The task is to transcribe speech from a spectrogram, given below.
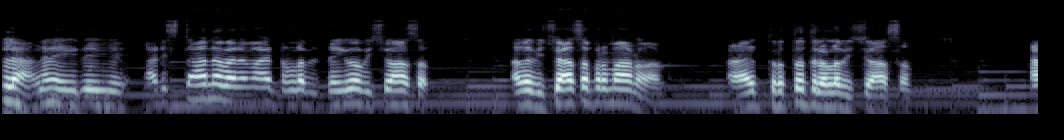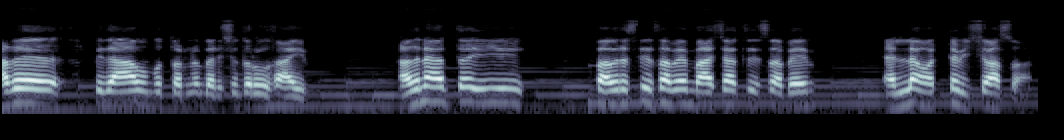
അല്ല അങ്ങനെ ഇത് അടിസ്ഥാനപരമായിട്ടുള്ള ദൈവവിശ്വാസം അത് വിശ്വാസ പ്രമാണമാണ്. അതായത് തൃത്വത്തിലുള്ള വിശ്വാസം. അത് പിതാവും പുത്രനും പരിശുദ്ധ റൂഹായും. അതിനകത്ത് ഈ പൗരസ്ത്യ സഭയും പാശ്ചാത്യ സഭയും എല്ലാം ഒറ്റ വിശ്വാസമാണ്.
